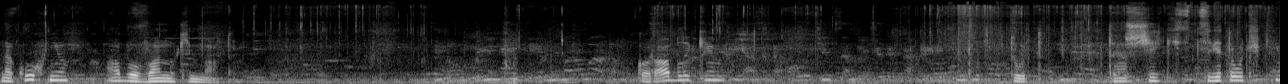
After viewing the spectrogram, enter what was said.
на кухню або в ванну кімнату. Кораблики. Тут теж ще якісь цвіточки.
